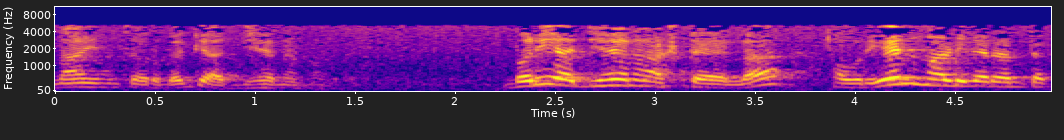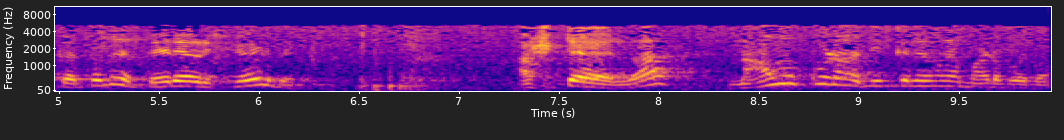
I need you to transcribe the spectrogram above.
ನಾ ಇಂಥವ್ರ ಬಗ್ಗೆ ಅಧ್ಯಯನ ಮಾಡಿದೆ. ಬರೀ ಅಧ್ಯಯನ ಅಷ್ಟೇ ಅಲ್ಲ, ಅವ್ರು ಏನ್ ಮಾಡಿದ್ದಾರೆ ಅಂತಕ್ಕಂಥದ್ದು ಬೇರೆಯವ್ರಿಗೆ ಹೇಳಬೇಕು. ಅಷ್ಟೇ ಅಲ್ಲ, ನಾವು ಕೂಡ ಅಧಿಕ್ರಮಣ ಮಾಡಬಹುದಾ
